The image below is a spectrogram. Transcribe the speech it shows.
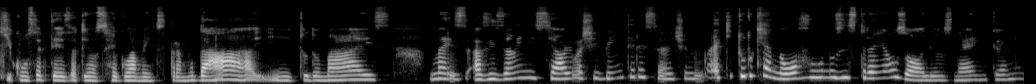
que com certeza tem os regulamentos para mudar e tudo mais, mas a visão inicial eu achei bem interessante. É que tudo que é novo nos estranha aos olhos, né? Então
